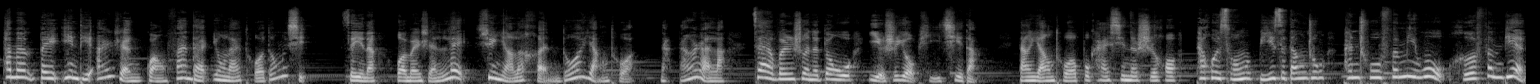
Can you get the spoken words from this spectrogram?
它们被印第安人广泛的用来驮东西，所以呢，我们人类驯养了很多羊驼。那当然了，再温顺的动物也是有脾气的。当羊驼不开心的时候，它会从鼻子当中喷出分泌物和粪便，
